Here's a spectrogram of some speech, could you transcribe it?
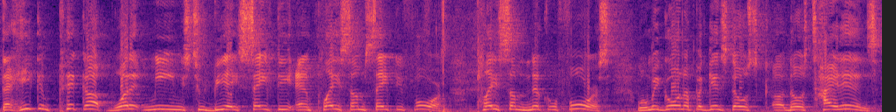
that he can pick up what it means to be a safety and play some safety for us, play some nickel for us. When we're going up against those uh, those tight ends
